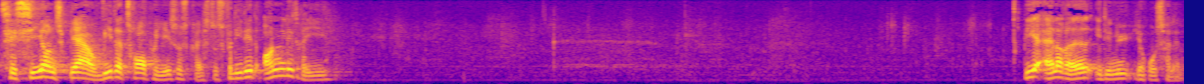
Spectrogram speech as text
til Sions bjerg, vi der tror på Jesus Kristus, fordi det er et åndeligt rige. Vi er allerede i det nye Jerusalem.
